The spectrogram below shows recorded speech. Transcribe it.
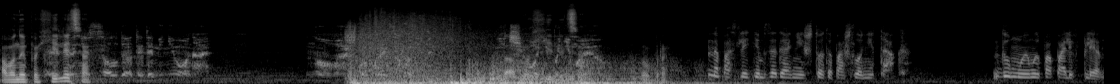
А вони похиляться? Это не солдаты Доминиона. Нова, что происходит? Да, Ничего не похилиться. понимаю. Добре. На последнем задании что-то пошло не так. Думаю, мы попали в плен.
